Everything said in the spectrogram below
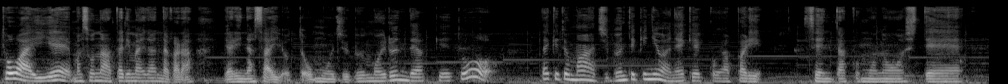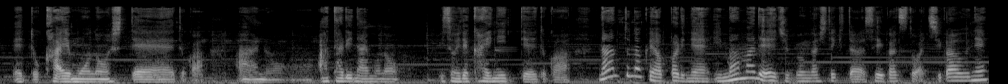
とはいえ、まあそんな当たり前なんだからやりなさいよって思う自分もいるんだけど、だけどまあ自分的にはね、結構やっぱり洗濯物をして、えっと、買い物をしてとか、あの、当たりないもの急いで買いに行ってとか、なんとなくやっぱりね、今まで自分がしてきた生活とは違うね、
